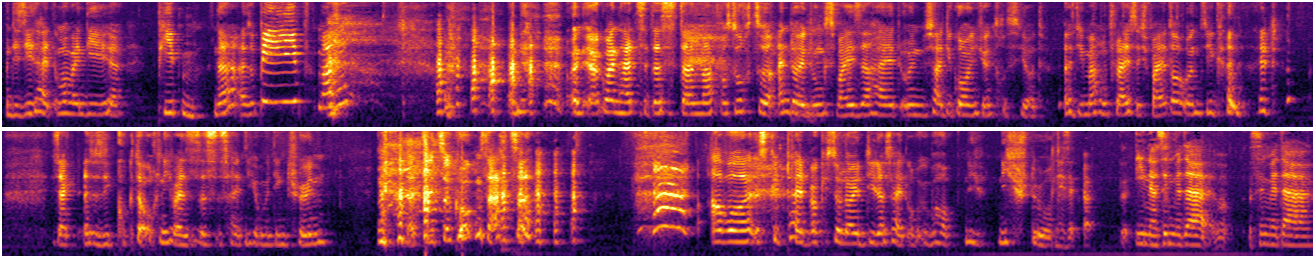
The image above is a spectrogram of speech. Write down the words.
Und die sieht halt immer, wenn die piepen, ne? Also piep machen. und, und irgendwann hat sie das dann mal versucht, so andeutungsweise halt, und das hat die gar nicht interessiert. Also die machen fleißig weiter und sie kann halt. Sie sagt, also sie guckt da auch nicht, weil es ist, es ist halt nicht unbedingt schön, dazu zu gucken, sie. Aber es gibt halt wirklich so Leute, die das halt auch überhaupt nicht, nicht stört. Äh, Ina, sind wir da, sind wir da...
